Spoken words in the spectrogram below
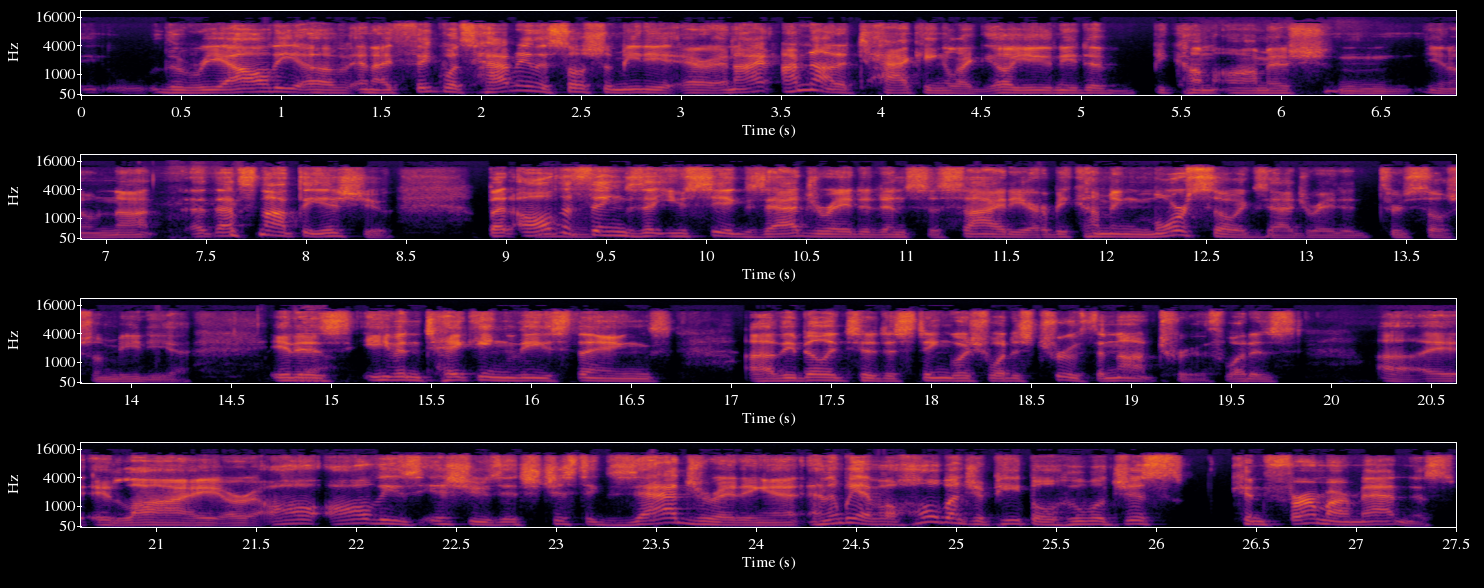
it, the reality of and i think what's happening in the social media era and I, i'm not attacking like oh you need to become amish and you know not that's not the issue but all mm-hmm. the things that you see exaggerated in society are becoming more so exaggerated through social media It yeah. is even taking these things uh, the ability to distinguish what is truth and not truth what is uh, a, a, lie or all, all these issues it's just exaggerating it and then we have a whole bunch of people who will just confirm our madness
